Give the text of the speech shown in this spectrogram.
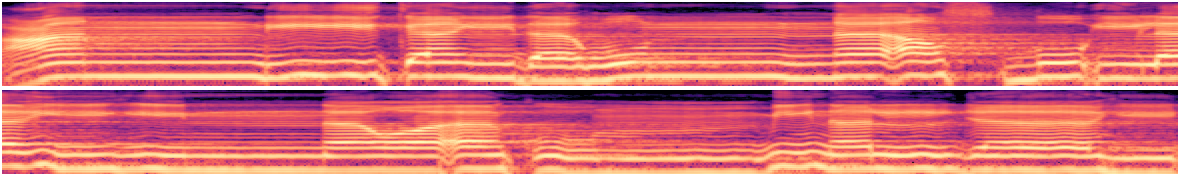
عني كيدهن اصب اليهن واكن من الجاهلين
